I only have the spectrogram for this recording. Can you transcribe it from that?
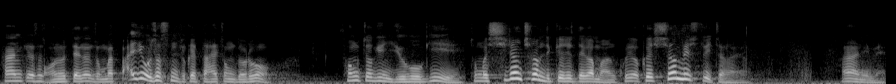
하나님께서 어느 때는 정말 빨리 오셨으면 좋겠다 할 정도로 성적인 유혹이 정말 시련처럼 느껴질 때가 많고요. 그게 시험일 수도 있잖아요. 하나님의.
